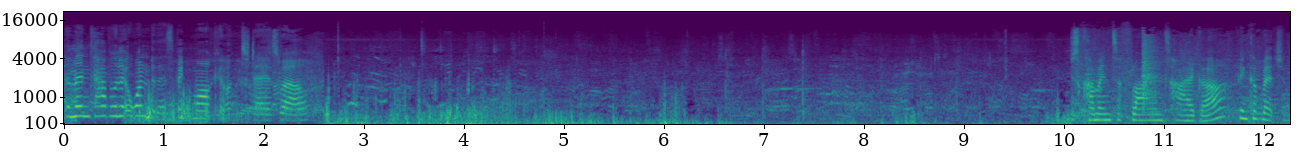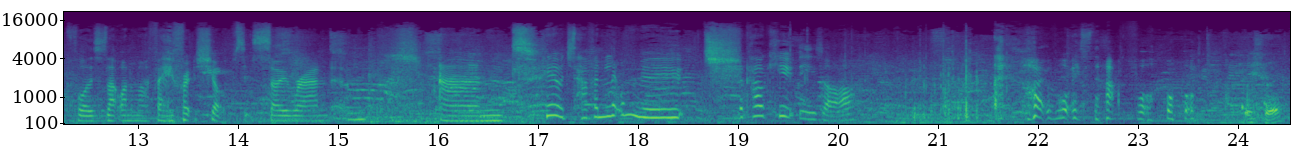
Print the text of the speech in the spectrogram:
And then to have a little wander there's a big market on today as well just come into Flying Tiger. I think I've mentioned before, this is like one of my favourite shops. It's so random. And yeah, we're just having a little mooch. Look how cute these are. like, what is that for? What's what?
